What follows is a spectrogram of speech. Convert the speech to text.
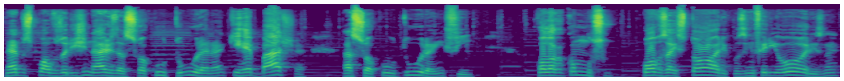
né, dos povos originários, da sua cultura, né, que rebaixa a sua cultura, enfim. Coloca como povos históricos inferiores. Né.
